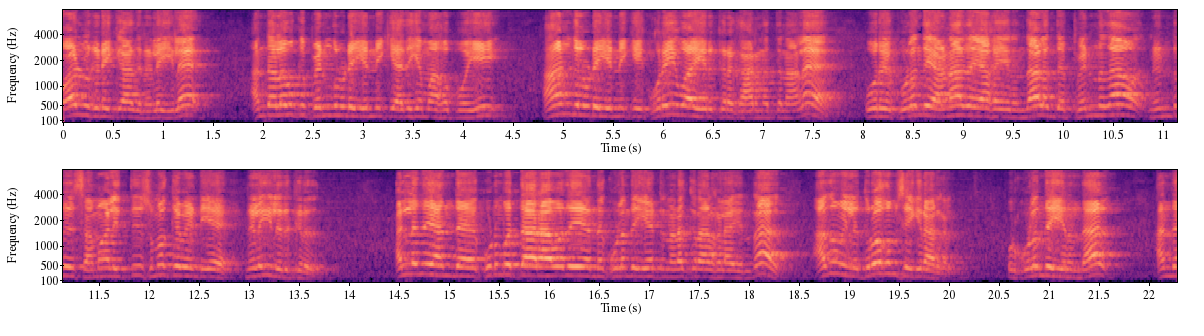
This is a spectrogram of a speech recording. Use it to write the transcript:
வாழ்வு கிடைக்காத நிலையில் அந்த அளவுக்கு பெண்களுடைய எண்ணிக்கை அதிகமாக போய் ஆண்களுடைய எண்ணிக்கை குறைவாக இருக்கிற காரணத்தினால ஒரு குழந்தை அனாதையாக இருந்தால் அந்த பெண்ணு தான் நின்று சமாளித்து சுமக்க வேண்டிய நிலையில் இருக்கிறது. அல்லது அந்த குடும்பத்தாராவது அந்த குழந்தை ஏற்று நடக்கிறார்களா என்றால் அதுவும் இல்லை துரோகம் செய்கிறார்கள். ஒரு குழந்தை இருந்தால் அந்த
